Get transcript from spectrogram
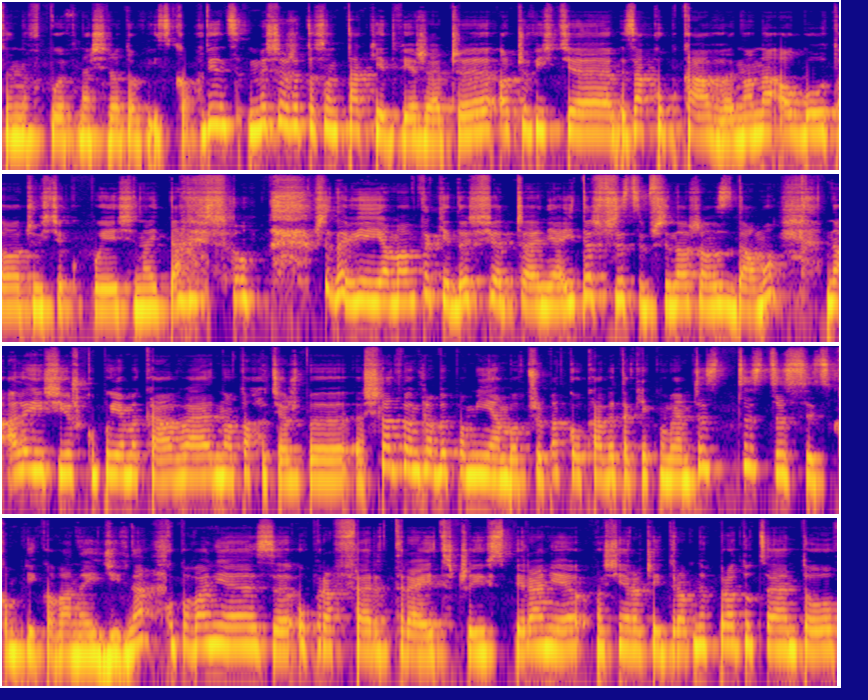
ten wpływ na środowisko. Więc myślę, że to są takie dwie rzeczy. Oczywiście zakup kawy, no na ogół to oczywiście kupuje się najtańszą. Przynajmniej ja mam takie doświadczenia i też wszyscy przynoszą z domu domu. No ale jeśli już kupujemy kawę, no to chociażby ślad węglowy pomijam, bo w przypadku kawy, tak jak mówiłam, to jest, to jest dosyć skomplikowane i dziwne. Kupowanie z upraw fair trade, czyli wspieranie właśnie raczej drobnych producentów,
